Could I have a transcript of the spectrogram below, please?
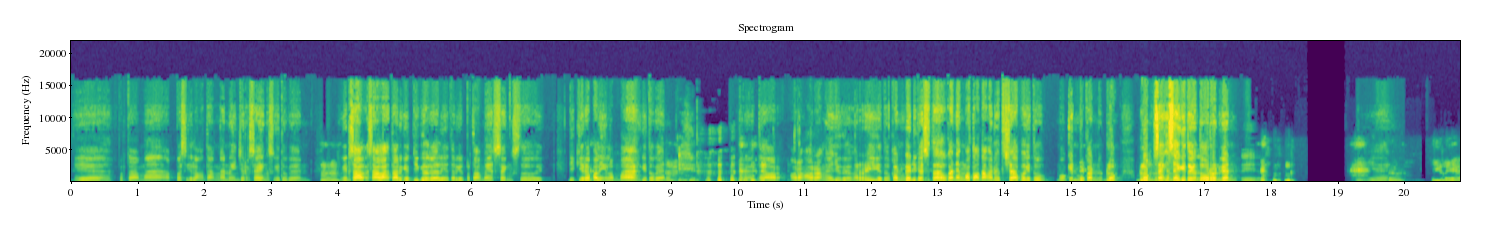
Iya, pertama apes hilang tangan ngincer Sengs gitu kan. Hmm. Mungkin sal- salah target juga kali ya. Target pertama Sengs tuh dikira paling lemah gitu kan. Iya. Ternyata or- orang-orangnya juga ngeri gitu. Kan nggak dikasih tahu kan yang motong tangan itu siapa gitu. Mungkin bukan belum belum. Sengs ya gitu yang turun kan. Iya. Iya, Gila ya.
